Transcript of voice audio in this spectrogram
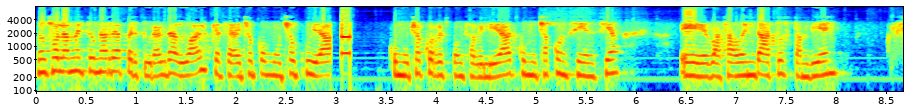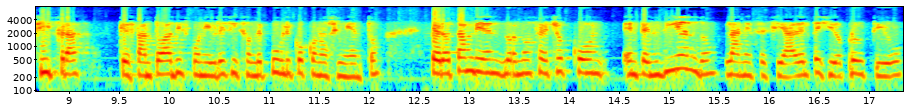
no solamente una reapertura gradual que se ha hecho con mucho cuidado, con mucha corresponsabilidad, con mucha conciencia, eh, basado en datos también, cifras que están todas disponibles y son de público conocimiento, pero también lo hemos hecho con entendiendo la necesidad del tejido productivo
